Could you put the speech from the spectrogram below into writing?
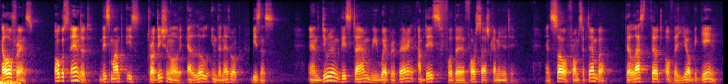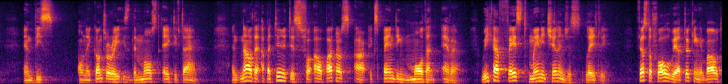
Hello friends! August ended. This month is traditionally a lull in the network business. And during this time we were preparing updates for the Forsage community. And so from September, the last third of the year began, and this, on the contrary, is the most active time. And now the opportunities for our partners are expanding more than ever. We have faced many challenges lately. First of all, we are talking about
